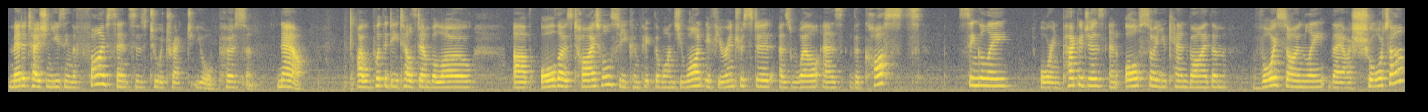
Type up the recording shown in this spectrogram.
meditation using the five senses to attract your person. Now, I will put the details down below of all those titles so you can pick the ones you want if you're interested, as well as the costs singly or in packages and also you can buy them voice only. They are shorter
